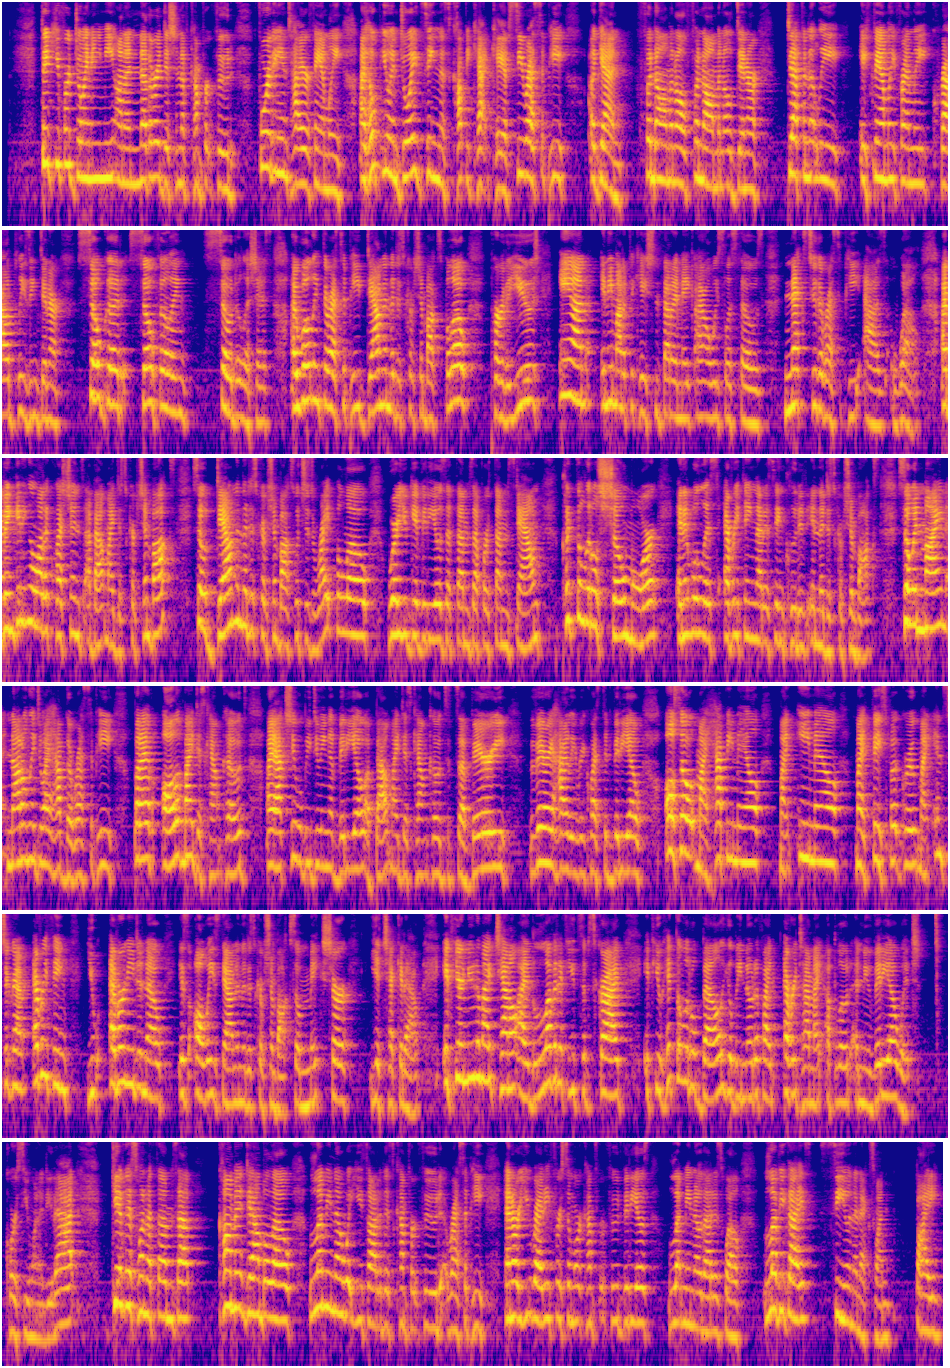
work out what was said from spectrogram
Thank you for joining me on another edition of Comfort Food for the entire family. I hope you enjoyed seeing this copycat KFC recipe. Again, phenomenal, phenomenal dinner. Definitely a family friendly, crowd pleasing dinner. So good, so filling, so delicious. I will link the recipe down in the description box below per the use. And any modifications that I make, I always list those next to the recipe as well. I've been getting a lot of questions about my description box. So down in the description box, which is right below where you give videos a thumbs up or thumbs down, click the little show more and it will list everything that is included in the description box. So in mine, not only do I have the recipe, but I have all of my discount codes. I actually will be doing a video about my discount codes. It's a very very highly requested video. Also, my Happy Mail, my email, my Facebook group, my Instagram, everything you ever need to know is always down in the description box. So make sure you check it out. If you're new to my channel, I'd love it if you'd subscribe. If you hit the little bell, you'll be notified every time I upload a new video, which of course you want to do that. Give this one a thumbs up Comment down below. Let me know what you thought of this comfort food recipe. And are you ready for some more comfort food videos? Let me know that as well. Love you guys. See you in the next one. Bye.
